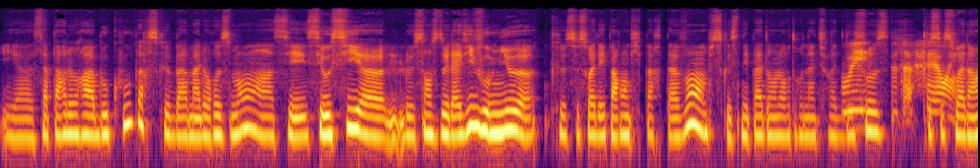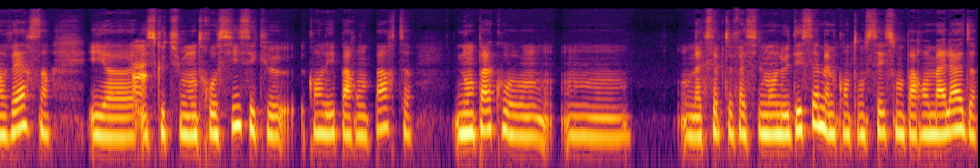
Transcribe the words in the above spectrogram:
et, euh, ça parlera beaucoup parce que bah, malheureusement, hein, c'est c'est aussi euh, le sens de la vie. Vaut mieux euh, que ce soit les parents qui partent avant, hein, puisque ce n'est pas dans l'ordre naturel oui des choses que ce soit l'inverse. Et, euh, Ah. et ce que tu montres aussi, c'est que quand les parents partent, non pas qu'on on, accepte facilement le décès, même quand on sait son parent malade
